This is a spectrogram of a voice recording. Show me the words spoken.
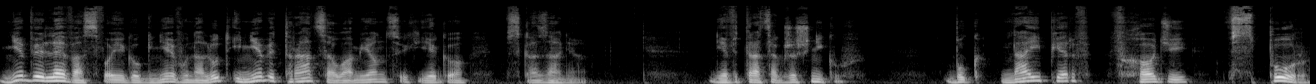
nie wylewa swojego gniewu na lud i nie wytraca łamiących jego wskazania. Nie wytraca grzeszników. Bóg najpierw wchodzi w spór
